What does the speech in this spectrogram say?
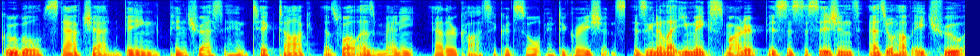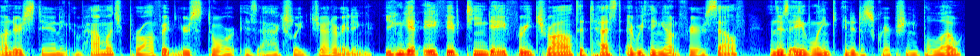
Google, Snapchat, Bing, Pinterest, and TikTok, as well as many other cost of goods sold integrations. This is going to let you make smarter business decisions as you'll have a true understanding of how much profit your store is actually generating. You can get a 50 15 day free trial to test everything out for yourself, and there's a link in the description below.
